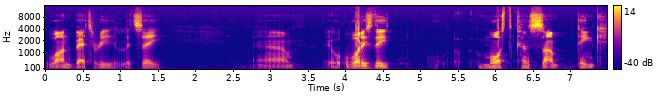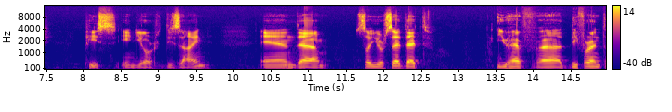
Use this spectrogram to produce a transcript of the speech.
one battery, let's say. Um, what is the most consuming piece in your design? And um, so you said that you have uh, different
